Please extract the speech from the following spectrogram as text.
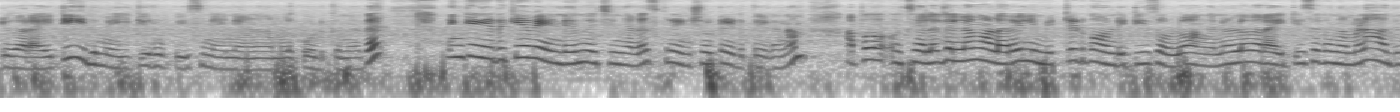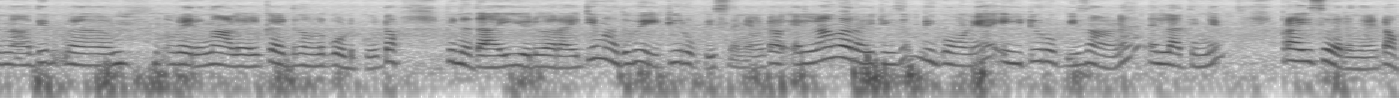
ഒരു വെറൈറ്റി ഇതും എയ്റ്റി റുപ്പീസിന് തന്നെയാണ് നമ്മൾ കൊടുക്കുന്നത്. നിങ്ങൾക്ക് ഏതൊക്കെയാണ് വേണ്ടതെന്ന് വെച്ച് കഴിഞ്ഞാൽ സ്ക്രീൻഷോട്ട് എടുത്തിടണം. അപ്പോൾ ചിലതെല്ലാം വളരെ ലിമിറ്റഡ് ക്വാണ്ടിറ്റീസ് ഉള്ളൂ. അങ്ങനെയുള്ള വെറൈറ്റീസ് ഒക്കെ നമ്മൾ ആദ്യം ആദ്യം വരുന്ന ആളുകൾക്കായിട്ട് നമ്മൾ കൊടുക്കും കേട്ടോ പിന്നെ ദാ ഒരു വെറൈറ്റിയും അതും എയ്റ്റി റുപ്പീസ് തന്നെയാണ് കേട്ടോ എല്ലാ വെറൈറ്റീസും ബിഗോണിയ എയ്റ്റി റുപ്പീസാണ് എല്ലാത്തിന്റെയും പ്രൈസ് വരുന്നത് കേട്ടോ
